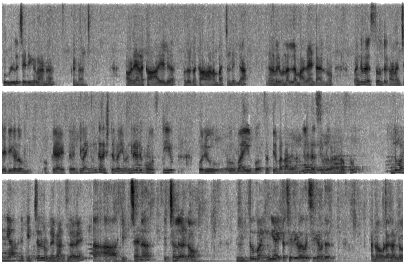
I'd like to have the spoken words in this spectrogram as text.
ഫുള്ള് ചെടികളാണ്. കണ്ടോ? അവിടെയാണ് കായൽ. അതവിടെ കാണാൻ പറ്റുന്നില്ല. ഞങ്ങൾ വരുമ്പോൾ നല്ല മഴ ഉണ്ടായിരുന്നു ഭയങ്കര രസമുണ്ട് കാണാൻ ചെടികളും ഒക്കെ ആയിട്ട്. എനിക്ക് ഭയങ്കര ഇഷ്ടമായി. ഭയങ്കര ഒരു പോസിറ്റീവ് ഒരു വൈബ് സത്യം പറഞ്ഞാൽ നല്ല രസമുണ്ട് കാണാൻ. നോക്കൂ. ഇത് ഭംഗിയാ. കിച്ചണിലുണ്ട് ഞാൻ ആ കിച്ചണ് കിച്ചണിൽ കണ്ടോ? എന്ത് ഭംഗിയായിട്ട് ചെടികളൊക്കെ വെച്ചിരിക്കണത്. കണ്ടോ? അവിടെ കണ്ടോ?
